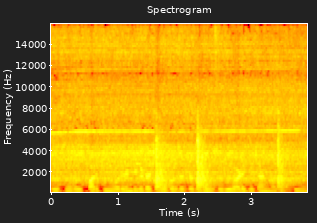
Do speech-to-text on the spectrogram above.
तो उसमें कोई पार्किंग और इंडिकेटर चालू कर देते तो से भी गाड़ी पहचान में आ सकती है।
